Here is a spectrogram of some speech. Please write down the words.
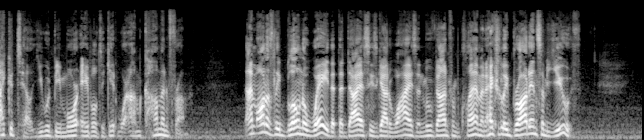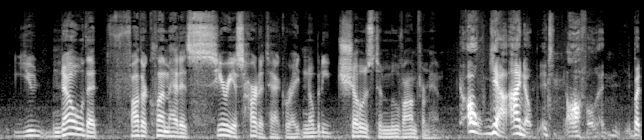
I could tell you would be more able to get where I'm coming from. I'm honestly blown away that the diocese got wise and moved on from Clem and actually brought in some youth. You know that Father Clem had a serious heart attack, right? Nobody chose to move on from him. Oh, yeah, I know. It's awful, but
